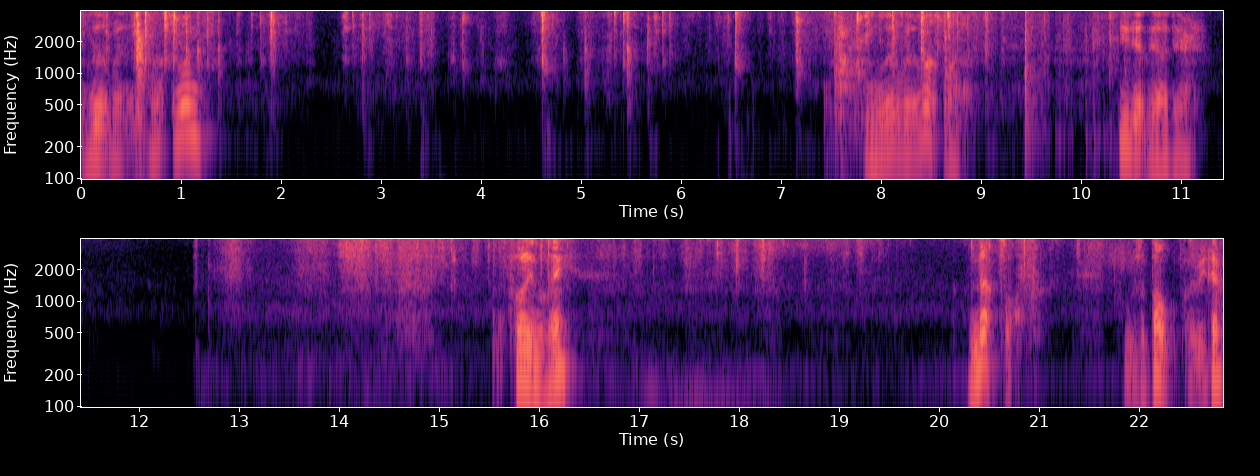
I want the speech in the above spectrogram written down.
a little bit of that one. And a little bit of that one. You get the idea. Finally, nuts off. It was a bolt. There we go.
